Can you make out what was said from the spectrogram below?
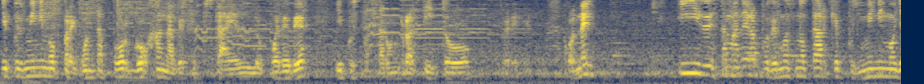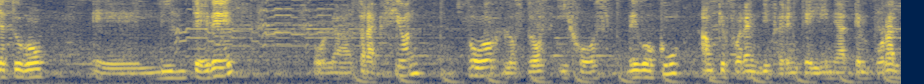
Y pues mínimo pregunta por Gohan a ver si pues a él lo puede ver y pues pasar un ratito eh, con él. Y de esta manera podemos notar que pues mínimo ya tuvo el interés o la atracción por los dos hijos de Goku, aunque fuera en diferente línea temporal.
